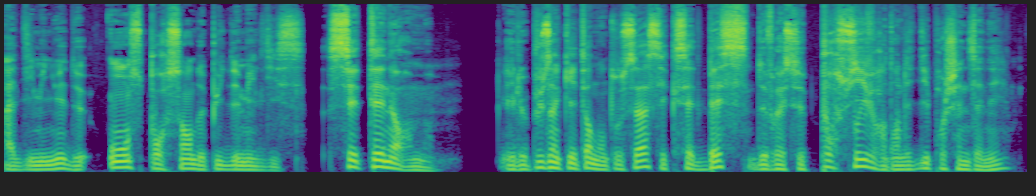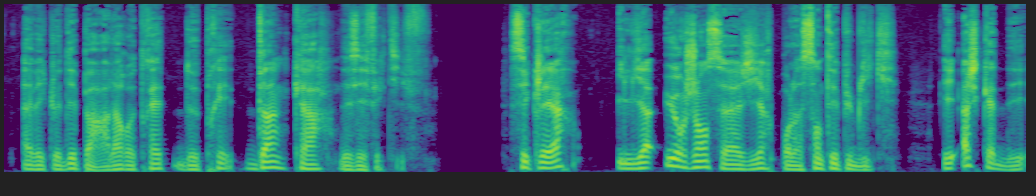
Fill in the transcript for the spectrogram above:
a diminué de 11% depuis 2010. C'est énorme. Et le plus inquiétant dans tout ça, c'est que cette baisse devrait se poursuivre dans les dix prochaines années, avec le départ à la retraite de près d'un quart des effectifs. C'est clair, il y a urgence à agir pour la santé publique, et H4D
